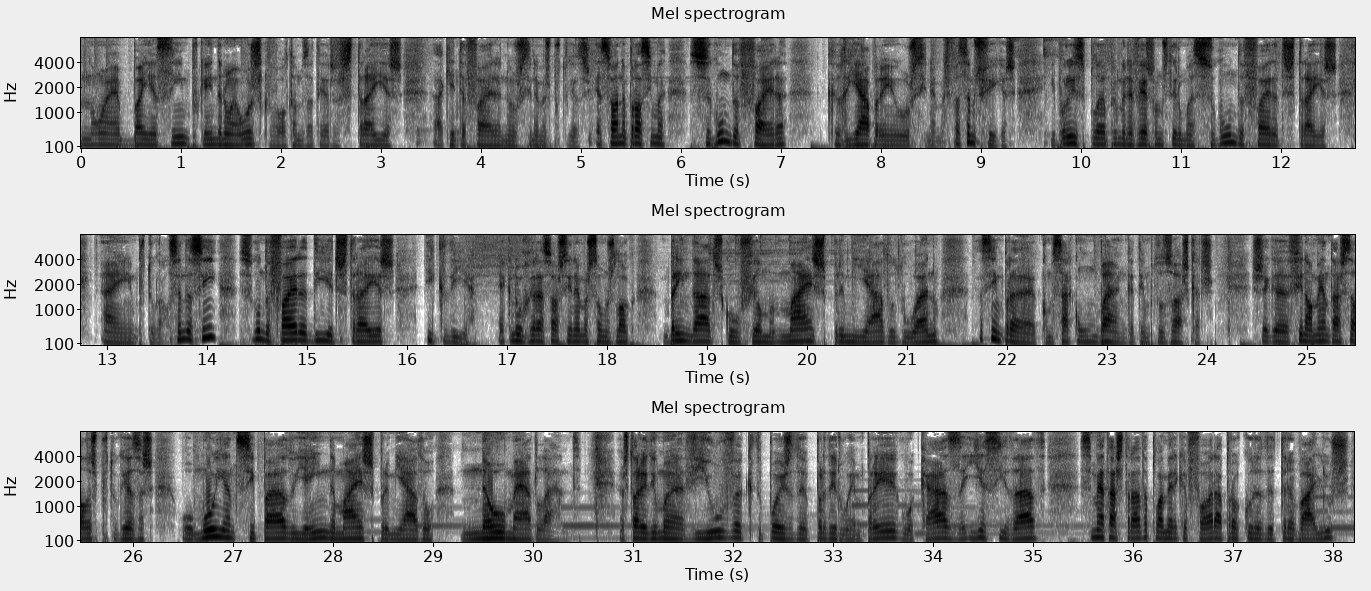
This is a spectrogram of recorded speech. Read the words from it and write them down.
não é bem assim, porque ainda não é hoje que voltamos a ter estreias à quinta-feira nos cinemas portugueses. É só na próxima segunda-feira que reabrem os cinemas. Façamos figas. E por isso, pela primeira vez, vamos ter uma segunda-feira de estreias em Portugal. Sendo assim, segunda-feira, dia de estreias. E que dia? É que no regresso aos cinemas somos logo brindados com o filme mais premiado do ano, assim para começar com um bang a tempo dos Oscars. Chega finalmente às salas portuguesas o muito antecipado e ainda mais premiado Nomadland. A história de uma viúva que depois de perder o emprego, a casa e a cidade, se mete à estrada pela América fora à procura de trabalhos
